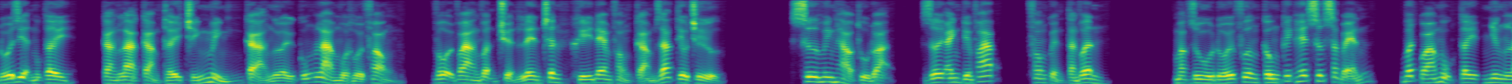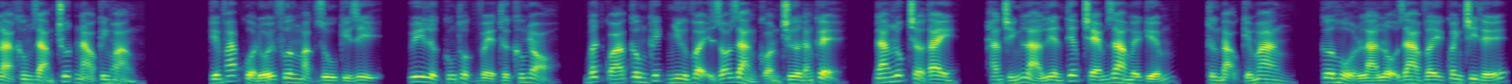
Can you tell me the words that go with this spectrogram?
đối diện mục tây, càng là cảm thấy chính mình cả người cũng là một hồi phỏng, vội vàng vận chuyển lên chân khí đem phòng cảm giác tiêu trừ. Sư minh hảo thủ đoạn, rơi anh kiếm pháp, phong quyển tàn vân. Mặc dù đối phương công kích hết sức sắc bén, bất quá mục tây nhưng là không giảm chút nào kinh hoàng. Kiếm pháp của đối phương mặc dù kỳ dị, uy lực cũng thuộc về thực không nhỏ, bất quá công kích như vậy rõ ràng còn chưa đáng kể, đang lúc trở tay hắn chính là liên tiếp chém ra mấy kiếm, từng đạo kiếm mang, cơ hồ là lộ ra vây quanh chi thế,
